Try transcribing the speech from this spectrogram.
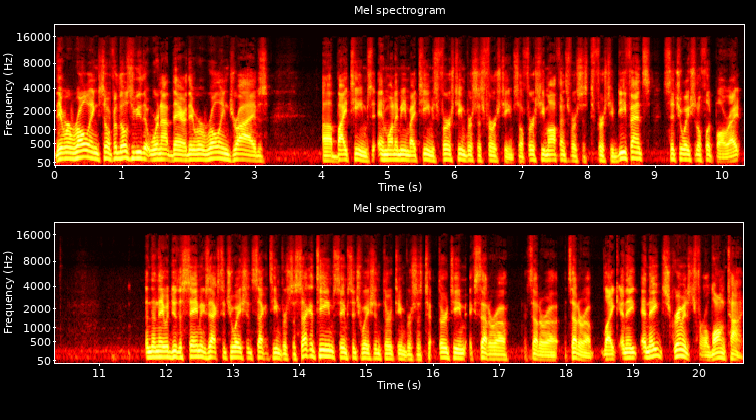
They were rolling. So for those of you that were not there, they were rolling drives uh, by teams. And what I mean by teams, first team versus first team. So first team offense versus first team defense, situational football, right? And then they would do the same exact situation, second team versus second team, same situation, third team versus t- third team, et cetera, et cetera, et cetera. Like, and they and they scrimmaged for a long time.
